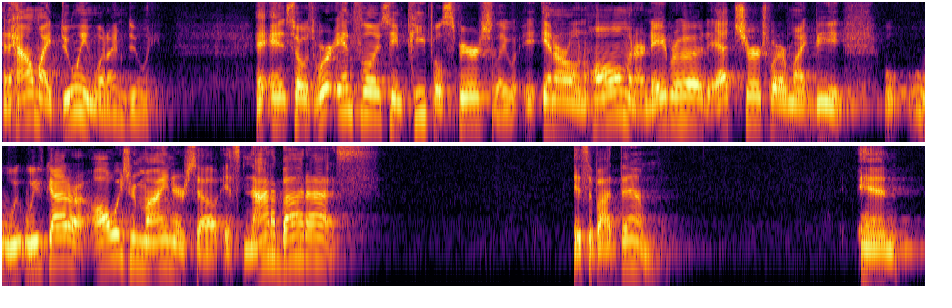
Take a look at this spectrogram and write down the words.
and how am I doing what I'm doing? And so, as we're influencing people spiritually in our own home, in our neighborhood, at church, whatever it might be, we've got to always remind ourselves it's not about us, it's about them. And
